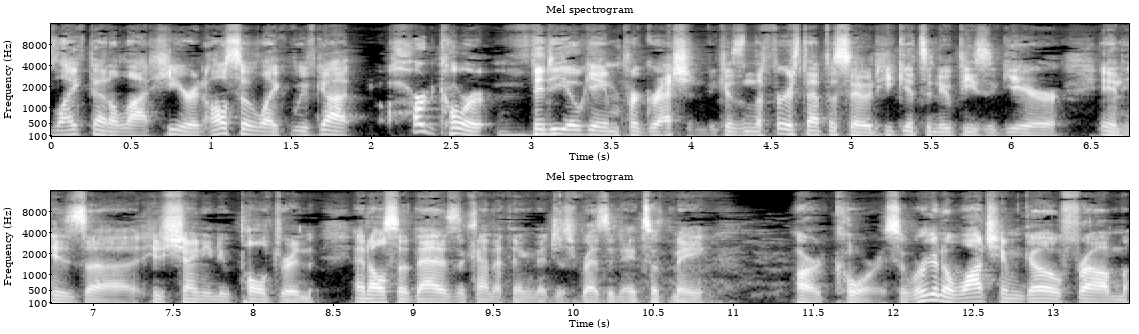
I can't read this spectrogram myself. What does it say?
like that a lot here. And also, like, we've got hardcore video game progression because in the first episode, he gets a new piece of gear in his, uh, his shiny new pauldron. And also, that is the kind of thing that just resonates with me hardcore. So we're going to watch him go from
